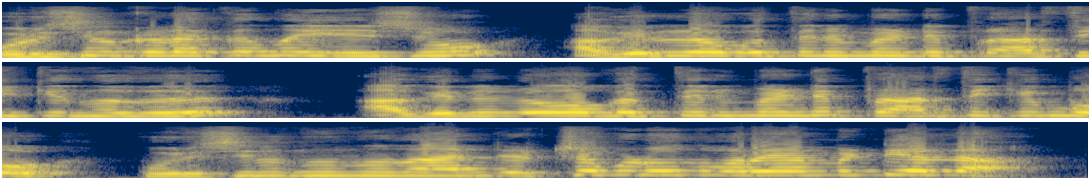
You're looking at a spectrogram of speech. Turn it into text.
കുരിശിൽ കിടക്കുന്ന യേശു അഖില ലോകത്തിനും വേണ്ടി പ്രാർത്ഥിക്കുന്നത് അഖില ലോകത്തിനും വേണ്ടി പ്രാർത്ഥിക്കുമ്പോൾ കുരിശിൽ നിന്ന് താൻ രക്ഷപ്പെടുമെന്ന് പറയാൻ വേണ്ടിയല്ല.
